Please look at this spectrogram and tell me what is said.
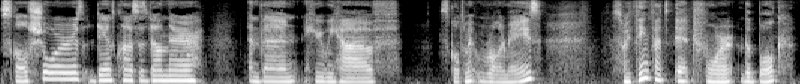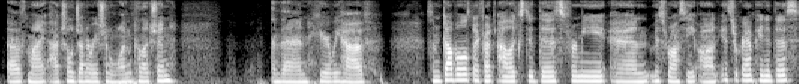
Skull Shores, dance classes down there. And then here we have Skulltimate Roller Maze. So I think that's it for the bulk of my actual Generation 1 collection. And then here we have some doubles. My friend Alex did this for me and Miss Rossi on Instagram painted this.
